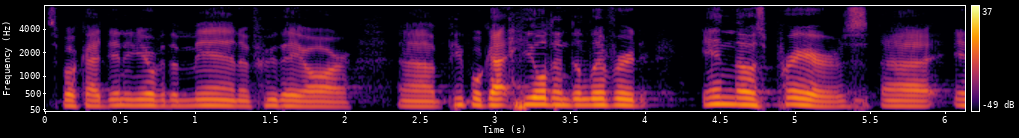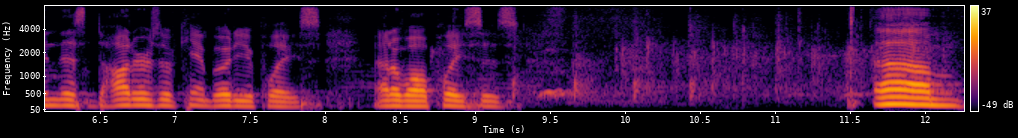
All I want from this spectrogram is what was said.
spoke identity over the men of who they are. Uh, people got healed and delivered in those prayers uh, in this Daughters of Cambodia place, out of all places. Um,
